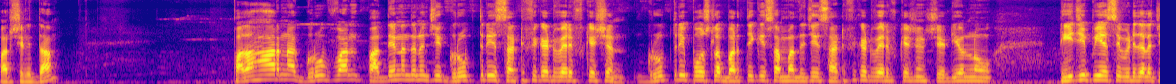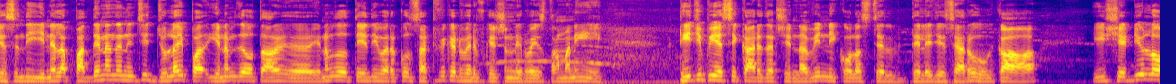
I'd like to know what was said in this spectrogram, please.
పరిశీలిద్దాం. పదహారున గ్రూప్ వన్ పద్దెనిమిది నుంచి group three certificate verification group three పోస్టుల భర్తీకి సంబంధించి సర్టిఫికేట్ వెరిఫికేషన్ షెడ్యూల్ను టీజీపీఎస్సీ విడుదల చేసింది. ఈ నెల పద్దెనిమిది నుంచి జూలై ప ఎనిమిదవ తారీ ఎనిమిదవ తేదీ వరకు సర్టిఫికేట్ వెరిఫికేషన్ నిర్వహిస్తామని టీజీపీఎస్సీ కార్యదర్శి నవీన్ నికోలస్ తెల్ తెలియజేశారు. ఇక ఈ షెడ్యూల్లో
